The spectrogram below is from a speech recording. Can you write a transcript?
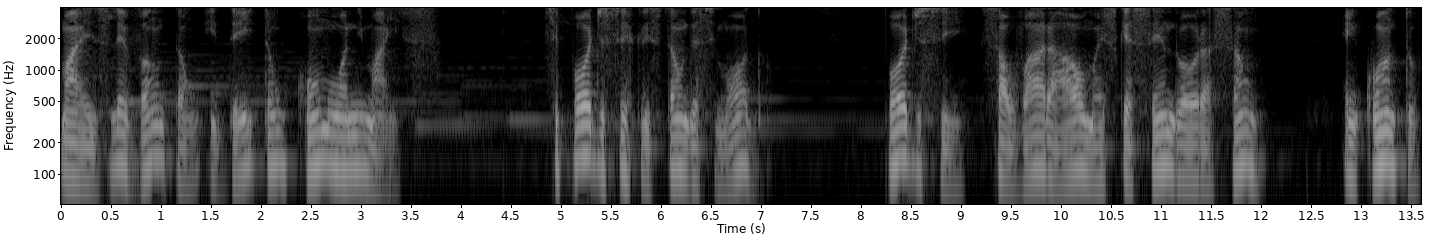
mas levantam e deitam como animais. Se pode ser cristão desse modo, pode-se salvar a alma esquecendo a oração, enquanto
